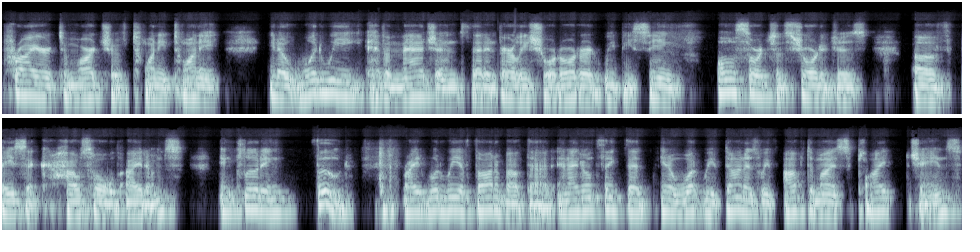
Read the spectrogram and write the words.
prior to March of 2020, you know, would we have imagined that in fairly short order we'd be seeing all sorts of shortages of basic household items, including food, right? Would we have thought about that? And I don't think that, you know, what we've done is we've optimized supply chains,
